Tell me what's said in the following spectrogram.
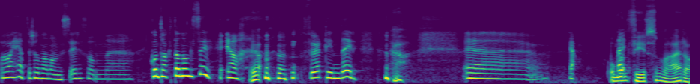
Hva heter sånne annonser? Sånn eh, kontaktannonser! Ja. Ja. Før Tinder. eh, ja. Om Nei. en fyr som er da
